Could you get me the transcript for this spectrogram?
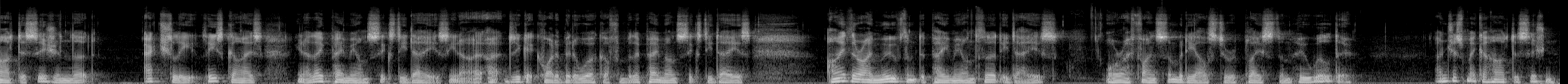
hard decision that actually these guys, you know, they pay me on 60 days. You know, I, I do get quite a bit of work off them, but they pay me on 60 days. Either I move them to pay me on 30 days, or I find somebody else to replace them who will do, and just make a hard decision.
